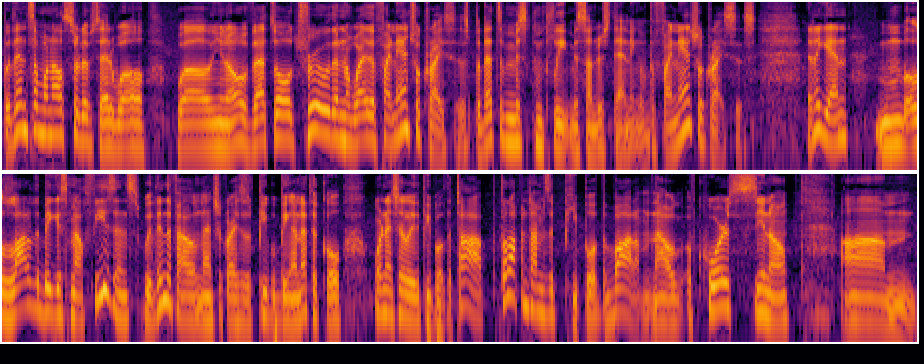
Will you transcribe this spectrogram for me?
But then someone else sort of said, well, well, you know, if that's all true, then why the financial crisis? But that's a mis- complete misunderstanding of the financial crisis. And again, a lot of the biggest malfeasance within the financial crisis of people being unethical weren't necessarily the people at the top, but oftentimes the people at the bottom. Now, of course, you know, um,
